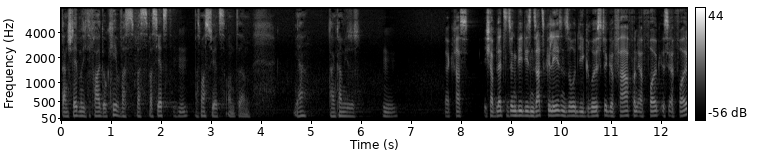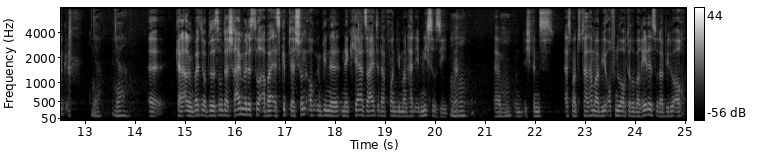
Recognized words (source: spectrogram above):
dann stellt man sich die Frage, okay, was, was, was jetzt? Mhm. Was machst du jetzt? Und ähm, ja, dann kam Jesus. Mhm. Ja, krass. Ich habe letztens irgendwie diesen Satz gelesen, so die größte Gefahr von Erfolg ist Erfolg. Ja, ja. Äh, keine Ahnung, weiß nicht, ob du das so unterschreiben würdest, so, aber es gibt ja schon auch irgendwie eine, eine Kehrseite davon, die man halt eben nicht so sieht. Ne? Mhm. Ähm, mhm. Und ich finde es erstmal total hammer, wie offen du auch darüber redest oder wie du auch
